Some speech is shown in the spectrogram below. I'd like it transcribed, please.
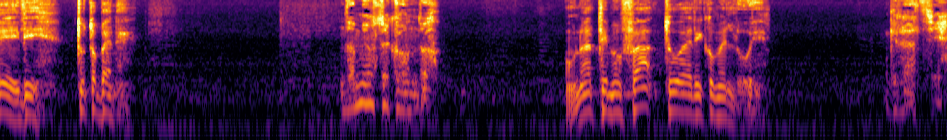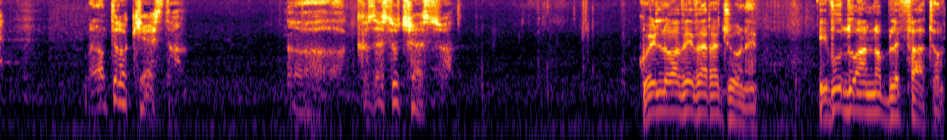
Ehi, Vi, tutto bene? Dammi un secondo. Un attimo fa tu eri come lui. Grazie. Ma non te l'ho chiesto. Oh, cos'è successo? Quello aveva ragione. I voodoo hanno bleffato.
